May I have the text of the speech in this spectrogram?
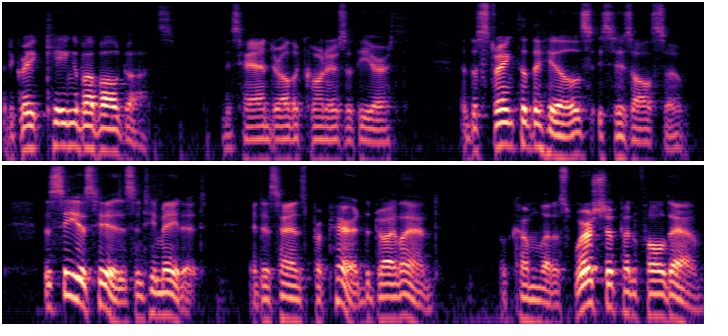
and a great King above all gods. In his hand are all the corners of the earth, and the strength of the hills is his also. The sea is his, and he made it, and his hands prepared the dry land. O come, let us worship and fall down,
